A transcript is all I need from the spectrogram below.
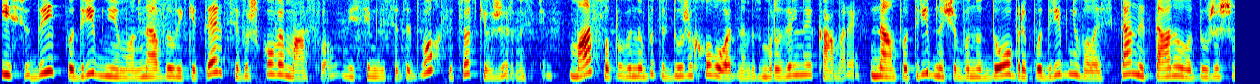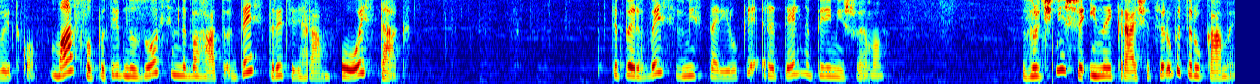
І сюди подрібнюємо на великій терці вершкове масло 82% жирності. Масло повинно бути дуже холодним з морозильної камери. Нам потрібно, щоб воно добре подрібнювалось та не тануло дуже швидко. Масло потрібно зовсім небагато, десь 30 грам. Ось так. Тепер весь вміст тарілки ретельно перемішуємо. Зручніше і найкраще це робити руками.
